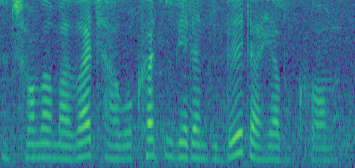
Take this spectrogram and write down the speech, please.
Dann schauen wir mal weiter. Wo könnten wir denn die Bilder herbekommen?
